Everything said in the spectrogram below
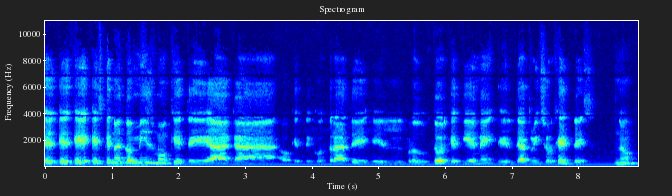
es, que no es lo mismo que te haga o que te contrate el productor que tiene el Teatro Insurgentes, ¿no?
